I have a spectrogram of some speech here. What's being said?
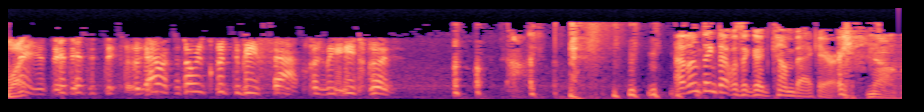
What? Hey, it, it, it, it, Eric, it's always good to be fat because we eat good. I don't think that was a good comeback, Eric. No.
